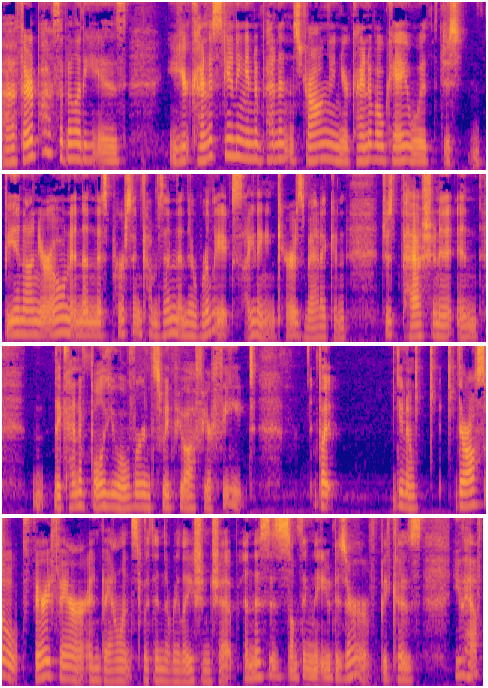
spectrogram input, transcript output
A third possibility is you're kind of standing independent and strong and you're kind of okay with just being on your own. And then this person comes in and they're really exciting and charismatic and just passionate and they kind of bowl you over and sweep you off your feet. But you know they're also very fair and balanced within the relationship. And this is something that you deserve because you have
